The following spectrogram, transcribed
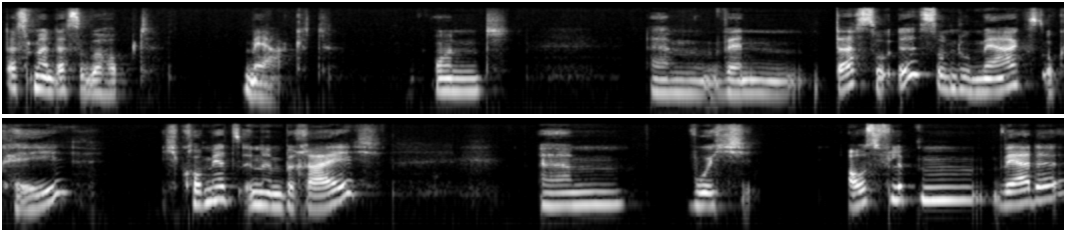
dass man das überhaupt merkt. Und ähm, wenn das so ist und du merkst, okay, ich komme jetzt in einen Bereich, ähm, wo ich ausflippen werde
